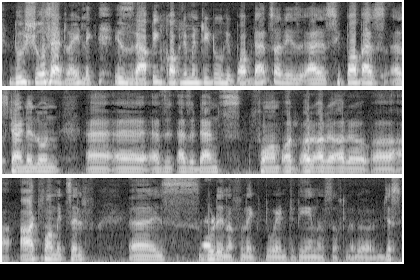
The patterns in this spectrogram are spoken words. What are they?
do show that, right? Like, is rapping complementary to hip hop dance, or is as hip hop as a standalone uh, uh, as a, as a dance form or or, or, or a, art form itself? Uh, is good enough like to entertain or stuff like just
